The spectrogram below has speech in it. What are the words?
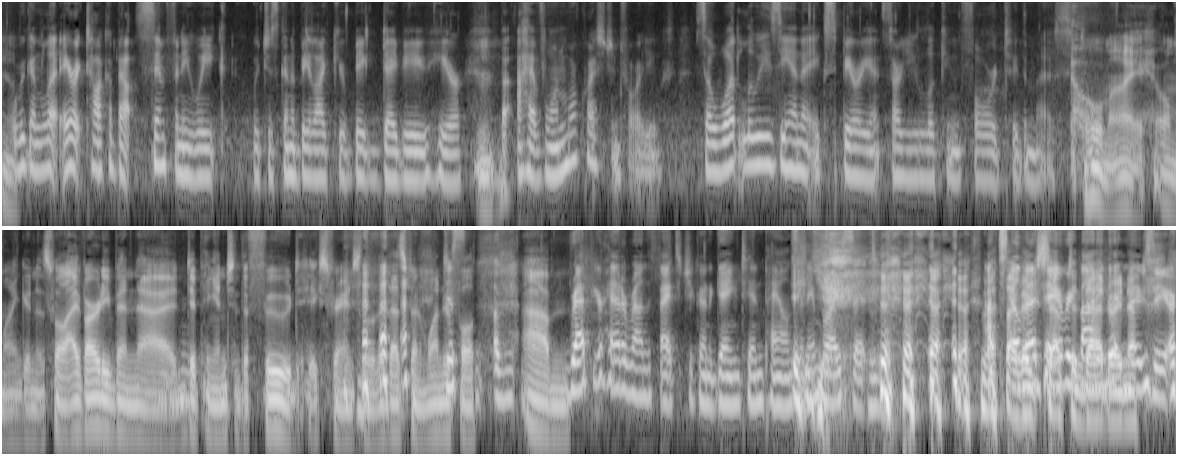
Well, we're going to let Eric talk about Symphony Week, which is going to be like your big debut here. Mm-hmm. But I have one more question for you. So, what Louisiana experience are you looking forward to the most? Oh my! Oh my goodness! Well, I've already been uh, dipping into the food experience a little bit. That's been Just wonderful. uh, Um, wrap your head around the fact that you're going to gain 10 pounds and embrace it. That's- Tell I've that to everybody that right moves here.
